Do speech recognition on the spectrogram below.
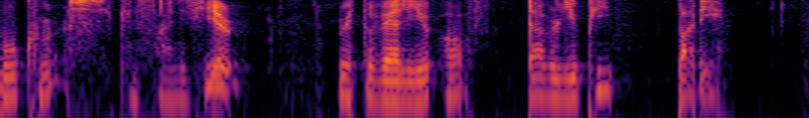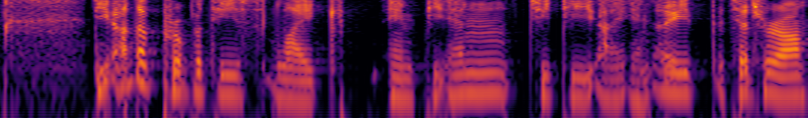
WooCommerce. You can find it here with the value of WP Buddy. The other properties like MPN, GTIN8, etc.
